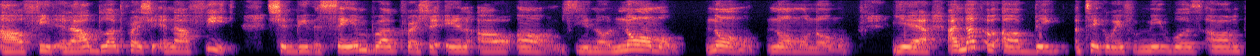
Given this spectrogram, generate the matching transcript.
our feet and our blood pressure in our feet should be the same blood pressure in our arms you know normal normal normal normal yeah, another uh, big takeaway for me was um,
